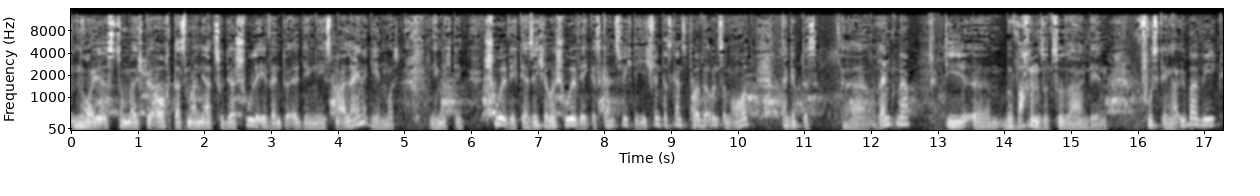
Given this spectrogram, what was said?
Neu ist zum Beispiel auch, dass man ja zu der Schule eventuell demnächst mal alleine gehen muss. Nämlich den Schulweg, der sichere Schulweg ist ganz wichtig. Ich finde das ganz toll bei uns im Ort. Da gibt es äh, Rentner, die äh, bewachen sozusagen den Fußgängerüberweg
